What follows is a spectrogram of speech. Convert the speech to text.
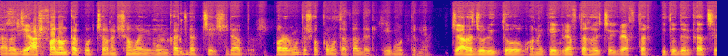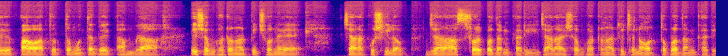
তারা যে আস্ফালনটা করছে অনেক সময় হুঙ্কার যাচ্ছে সেটা করার মতো সক্ষমতা তাদের এই মুহূর্তে নেই। যারা জড়িত অনেকে গ্রেফতার হয়েছে। গ্রেফতারকৃতদের কাছে পাওয়া তথ্য মোতাবেক আমরা এইসব ঘটনার পিছনে যারা কুশীলভ, যারা আশ্রয় প্রদানকারী, যারা এসব ঘটনার পেছনে অর্থ প্রদানকারী,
